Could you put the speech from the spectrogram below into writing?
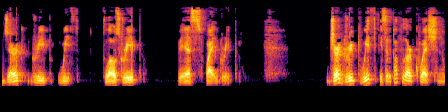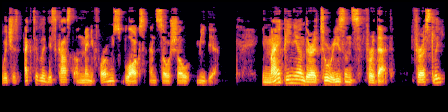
Jerk grip width: close grip vs wide grip. Jerk grip width is a popular question which is actively discussed on many forums, blogs, and social media. In my opinion, there are two reasons for that. Firstly,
